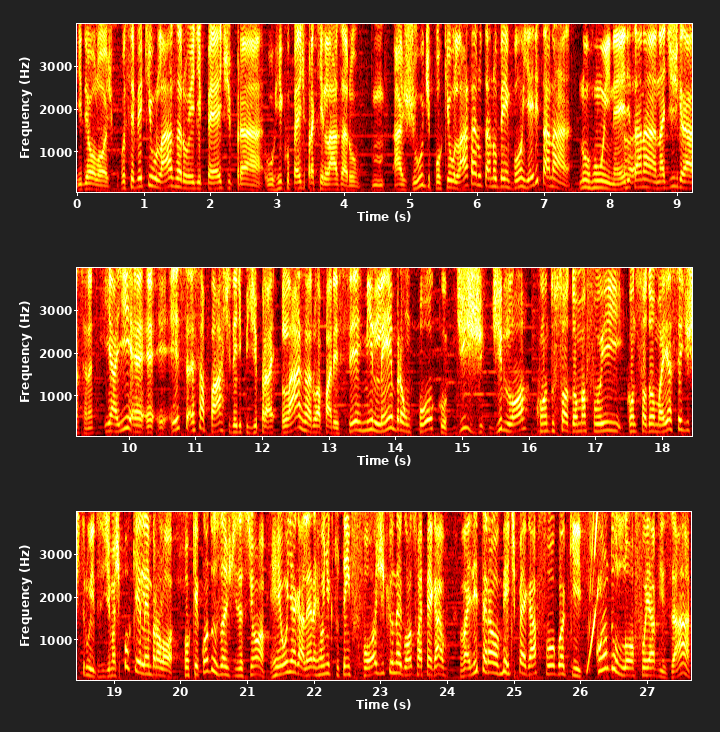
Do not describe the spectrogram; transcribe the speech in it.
ideológico. Você vê que o Lázaro, ele pede para o rico pede para que Lázaro ajude, porque o Lázaro tá no bem bom e ele tá na, no ruim, né? Ele tá na, na, desgraça, né? E aí, é, é, é essa, essa parte dele pedir para Lázaro aparecer me lembra um pouco de, de Ló quando Sodoma foi. Quando Sodoma ia ser destruída. Você diz, mas por que lembra Ló? Porque quando os anjos dizem assim, ó, reúne a galera, reúne que tu tem, foge que o negócio vai pegar, vai literalmente pegar fogo aqui. Quando Ló foi avisar,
